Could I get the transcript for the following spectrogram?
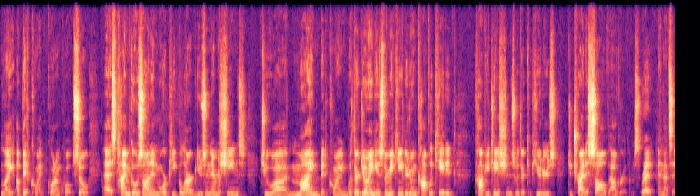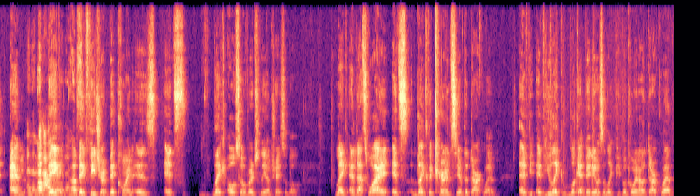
like a Bitcoin, quote unquote. So as time goes on and more people are using their machines to uh, mine Bitcoin, what they're doing is they're making, they're doing complicated computations with their computers to try to solve algorithms. Right. And that's it. And, And then the a big a big feature of Bitcoin is it's like also virtually untraceable. Like and that's why it's like the currency of the dark web. If if you like look at videos of like people going on the dark web,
